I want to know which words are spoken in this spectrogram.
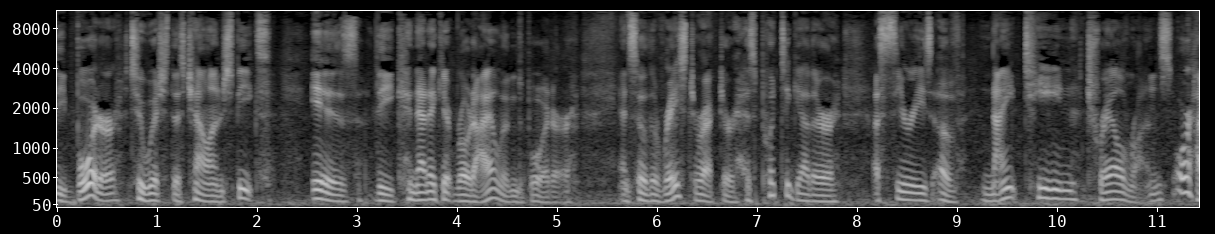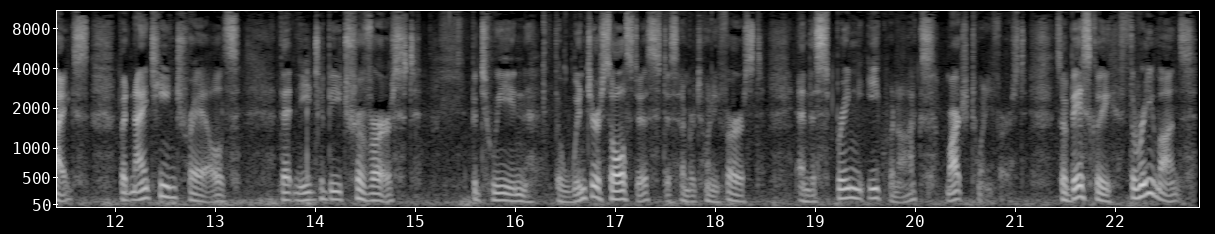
the border to which this challenge speaks is the Connecticut Rhode Island border. And so the race director has put together a series of 19 trail runs or hikes, but 19 trails that need to be traversed between the winter solstice, December 21st, and the spring equinox, March 21st. So basically, three months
